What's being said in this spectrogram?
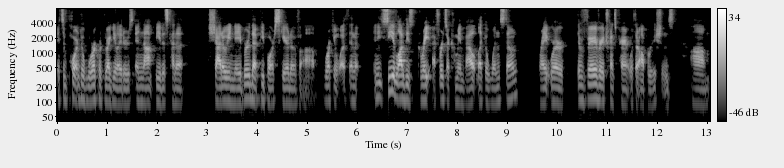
it's important to work with regulators and not be this kind of shadowy neighbor that people are scared of uh, working with. And and you see a lot of these great efforts are coming about, like a Whinstone, right, where they're very very transparent with their operations, um,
